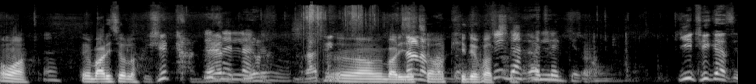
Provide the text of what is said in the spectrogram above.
ও মা তুমি বাড়ি চলো। আমি বাড়ি যাচ্ছি আমার খিদে পাচ্ছে। কি ঠিক আছে?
